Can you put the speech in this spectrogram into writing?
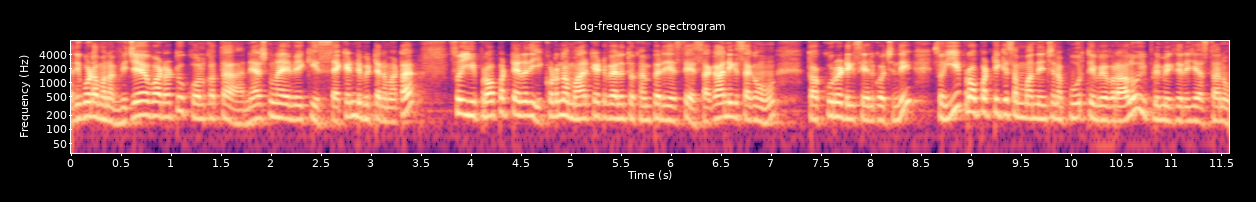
అది కూడా మన విజయవాడ టు కోల్కతా నేషనల్ హైవేకి సెకండ్ బిట్ అనమాట సో ఈ ప్రాపర్టీ అనేది ఇక్కడున్న మార్కెట్ వాల్యూతో కంపేర్ చేస్తే సగానికి సగం తక్కువ రేటుకి సేల్కి వచ్చింది. సో ఈ ప్రాపర్టీకి సంబంధించిన పూర్తి వివరాలు ఇప్పుడు మీకు తెలియజేస్తాను.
